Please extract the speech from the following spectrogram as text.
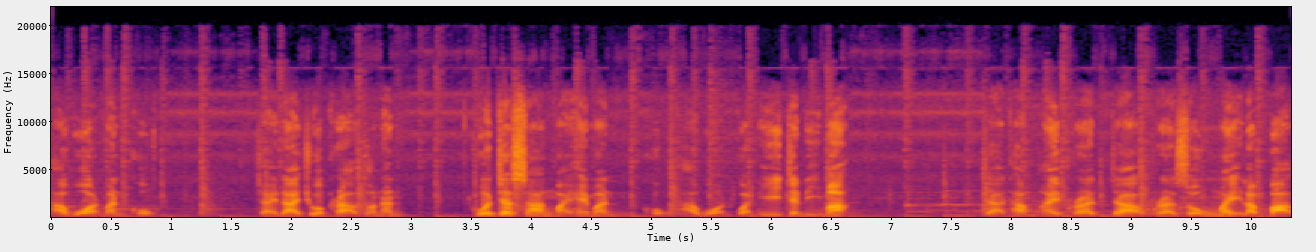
ถาวรมั่นคง ใช้ได้ชั่วคราวเท่านั้น ควรจะสร้างใหม่ให้มันคงถาวรกว่านี้จะดีมาก จะทำให้พระเจ้าพระสงฆ์ไม่ลำบาก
